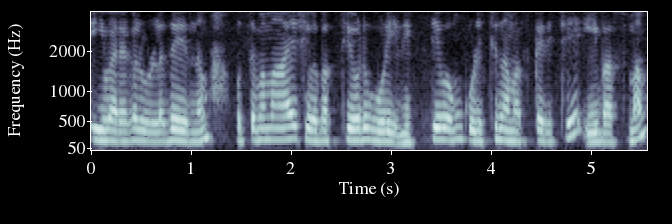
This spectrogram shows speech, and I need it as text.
ഈ വരകൾ ഉള്ളത് എന്നും ഉത്തമമായ ശിവഭക്തിയോടുകൂടി നിത്യവും കുളിച്ച് നമസ്കരിച്ച് ഈ ഭസ്മം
